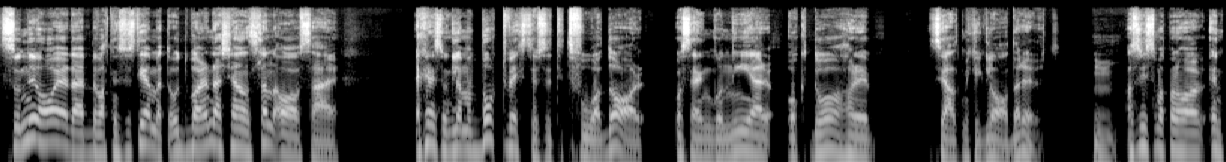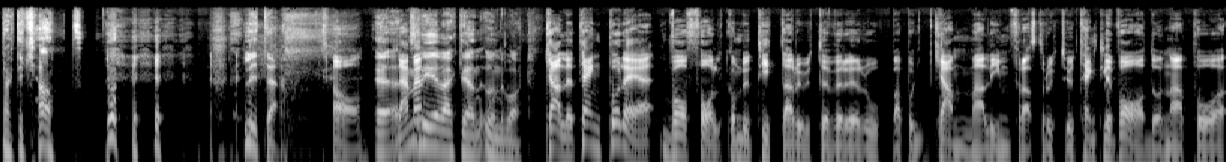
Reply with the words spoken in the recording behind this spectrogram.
Så nu har jag det där bevattningssystemet och bara den där känslan av så här. Jag kan liksom glömma bort växthuset i två dagar och sen gå ner och då har det, ser allt mycket gladare ut. Mm. Alltså det är som att man har en praktikant. Lite. Ja. Eh, Nej, men, det är verkligen underbart. Kalle, tänk på det vad folk, om du tittar ut över Europa på gammal infrastruktur. Tänk Levadorna på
